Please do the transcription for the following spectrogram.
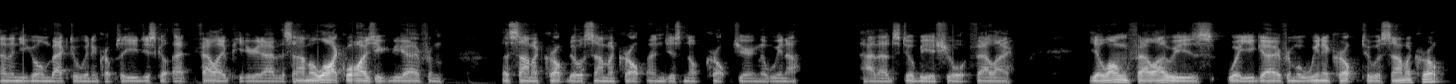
and then you're going back to a winter crop. So you just got that fallow period over the summer. Likewise, you could go from a summer crop to a summer crop and just not crop during the winter. Uh, that'd still be a short fallow. Your long fallow is where you go from a winter crop to a summer crop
